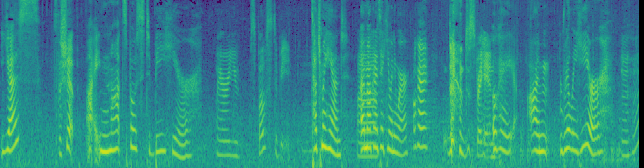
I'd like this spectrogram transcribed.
Yes? It's the ship. I'm not supposed to be here. Where are you supposed to be? Touch my hand. I'm not Uh, gonna take you anywhere. Okay. Just straight hand. Okay, I'm really here. Mm-hmm.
